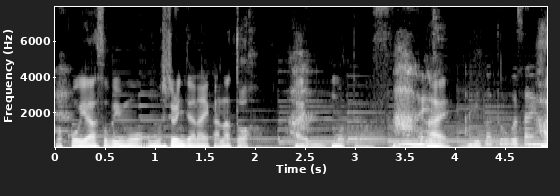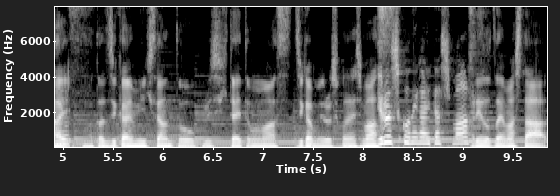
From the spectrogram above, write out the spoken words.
まあ、こういう遊びも面白いんじゃないかなと、はい、はい思ってます。はい、はいありがとうございます。はい。また次回もゆきさんとお送りしていきたいと思います。次回もよろしくお願いします。よろしくお願いいたします。ありがとうございました。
